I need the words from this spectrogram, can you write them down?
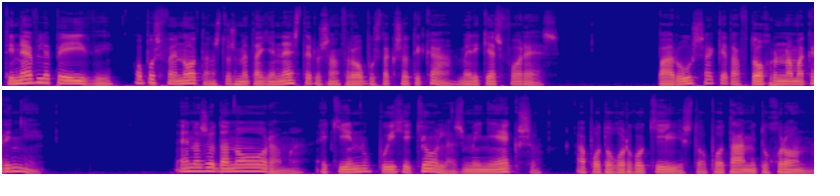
Την έβλεπε ήδη όπως φαινόταν στους μεταγενέστερους ανθρώπους ταξωτικά μερικές φορές. Παρούσα και ταυτόχρονα μακρινή. Ένα ζωντανό όραμα εκείνου που είχε κιόλας μείνει έξω από το γοργοκύλιστο ποτάμι του χρόνου.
